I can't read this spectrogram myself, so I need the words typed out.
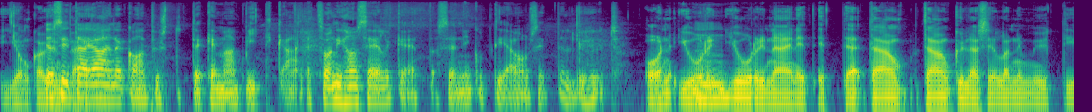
jonka Ja sitä ei ainakaan pysty tekemään pitkään. Että se on ihan selkeä, että se niin kuin tie on sitten lyhyt. On juuri, mm. juuri näin. Että, että tämä, on, tämä on kyllä sellainen myytti,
